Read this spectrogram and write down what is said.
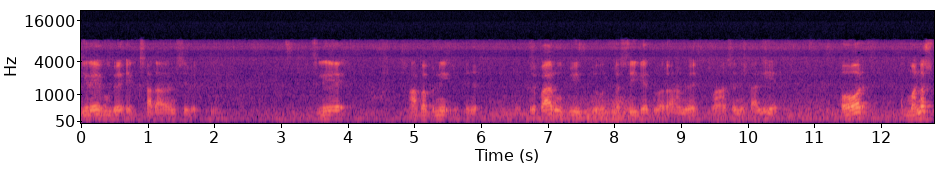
गिरे हुए एक साधारण से व्यक्ति। इसलिए आप अपनी कृपा रूपी जो रस्सी के द्वारा हमें वहाँ से निकालिए। और मनस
